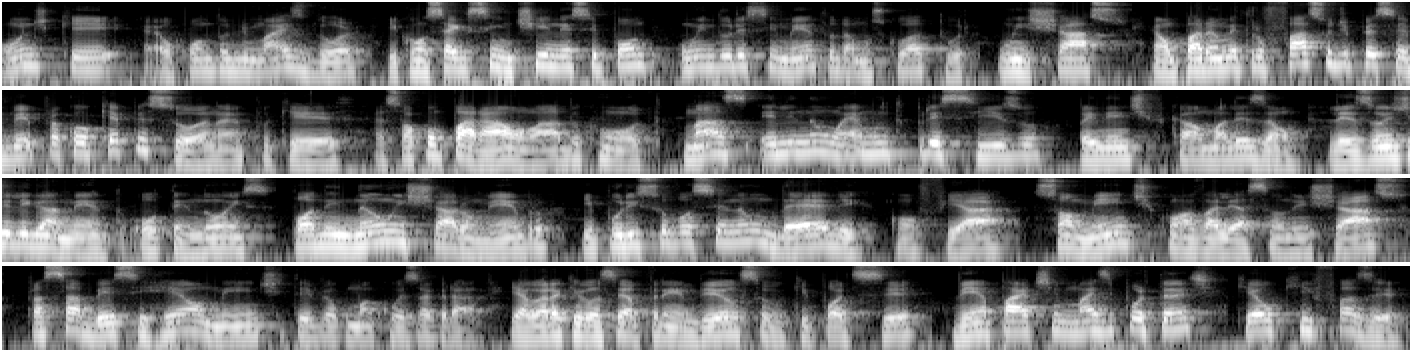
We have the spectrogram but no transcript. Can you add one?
onde que é o ponto de mais dor e consegue sentir nesse ponto o endurecimento da musculatura. O inchaço é um parâmetro fácil de perceber para qualquer pessoa, né? Porque é só comparar um lado com o outro. Mas ele não é muito preciso para identificar uma lesão. Lesões de ligamento ou tendões podem não inchar o membro e por isso você não deve confiar somente com a avaliação do inchaço para saber se realmente teve alguma coisa grave. E agora que você aprendeu sobre o que pode ser, vem a parte mais importante, que é o que fazer.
